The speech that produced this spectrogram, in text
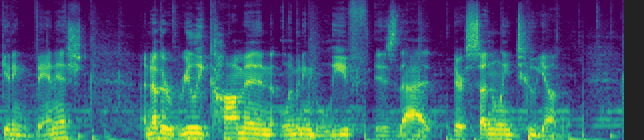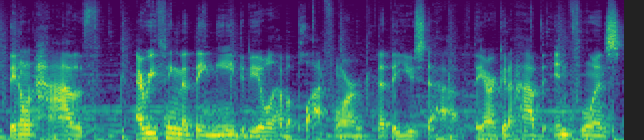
getting vanished. Another really common limiting belief is that they're suddenly too young. They don't have everything that they need to be able to have a platform that they used to have. They aren't gonna have the influence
